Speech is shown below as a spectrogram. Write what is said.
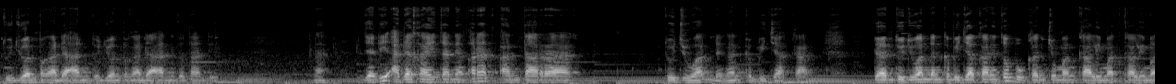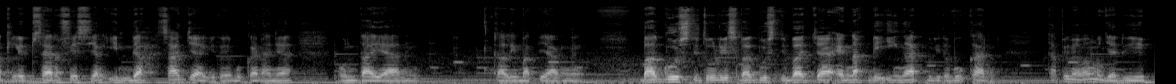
tujuan pengadaan, tujuan pengadaan itu tadi. Nah, jadi ada kaitan yang erat antara tujuan dengan kebijakan. Dan tujuan dan kebijakan itu bukan cuma kalimat-kalimat lip service yang indah saja gitu ya, bukan hanya untayan kalimat yang bagus ditulis, bagus dibaca, enak diingat begitu bukan. Tapi memang menjadi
